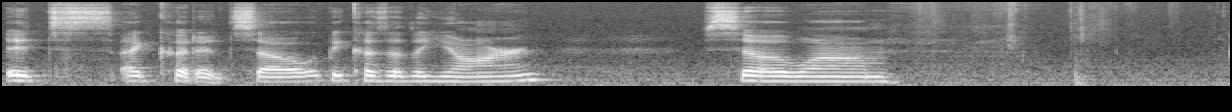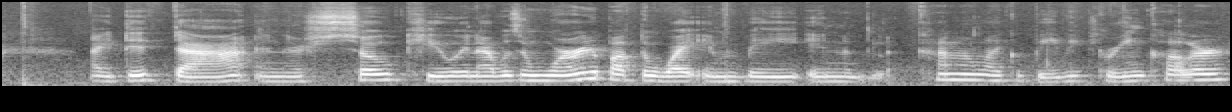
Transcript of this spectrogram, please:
it's I couldn't so because of the yarn so um I did that and they're so cute and I wasn't worried about the white and be in kind of like a baby green color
